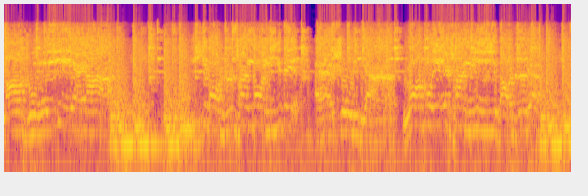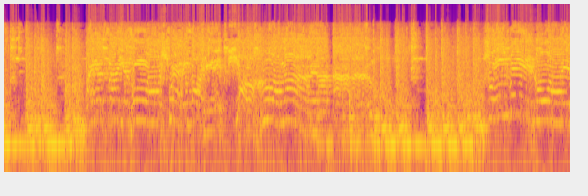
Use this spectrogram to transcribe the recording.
老主爷呀，一道旨传手里边，老鬼也传你一道旨。哎呀，咱也从啊率领大军下了河南呀。准备着呀，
